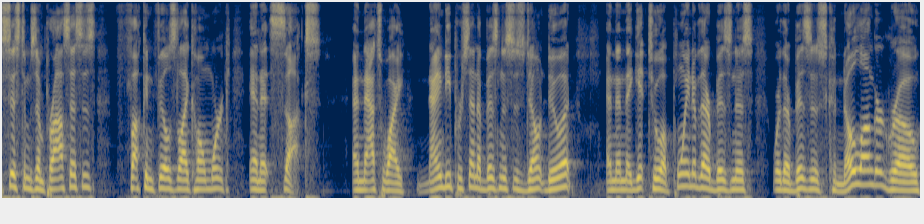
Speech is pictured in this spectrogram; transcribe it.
systems and processes fucking feels like homework and it sucks. And that's why 90% of businesses don't do it. And then they get to a point of their business where their business can no longer grow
